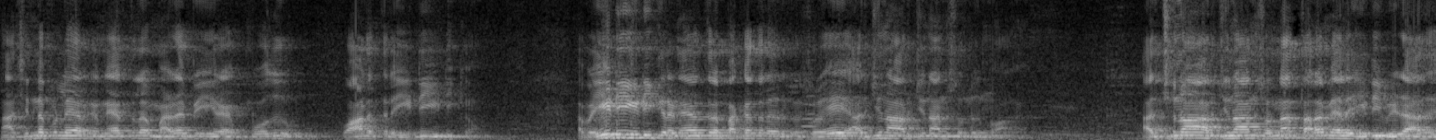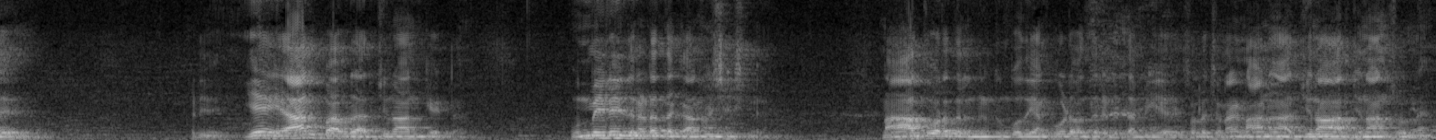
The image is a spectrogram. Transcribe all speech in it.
நான் சின்ன பிள்ளையாக இருக்கிற நேரத்தில் மழை பெய்கிற போது வானத்தில் இடி இடிக்கும். அப்போ இடி இடிக்கிற நேரத்தில் பக்கத்தில் இருக்க சொல்லி அர்ஜுனா அர்ஜுனான்னு சொல்லுன்னுவாங்க. அர்ஜுனா அர்ஜுனான்னு சொன்னால் தரை மேலே இடி விழாது. அப்படி ஏன் யாருப்பா அவர் அர்ஜுனான்னு கேட்டேன் உண்மையிலே இது நடந்த கான்வர்சேஷனு நான் ஆத்தோரத்தில் நின்றும் போது என் கூட வந்து ரெண்டு தம்பியை சொல்ல சொன்னாங்க நானும் அர்ஜுனா அர்ஜுனான்னு சொன்னேன்.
